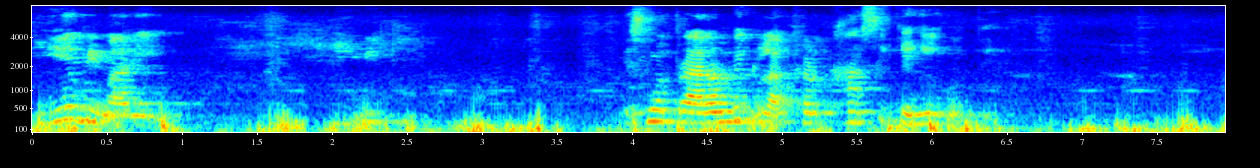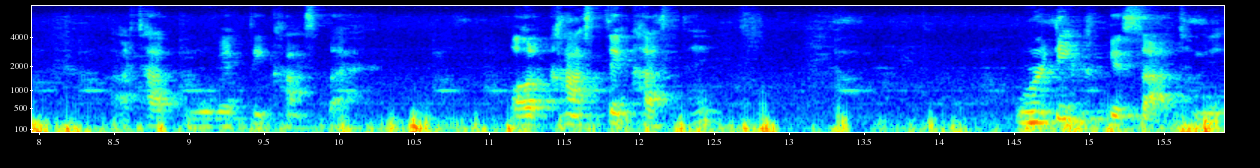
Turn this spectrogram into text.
ये बीमारी इसमें प्रारंभिक लक्षण खांसी के ही होते हैं। अर्थात वो व्यक्ति खांसता है और खांसते खांसते उल्टी के साथ में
